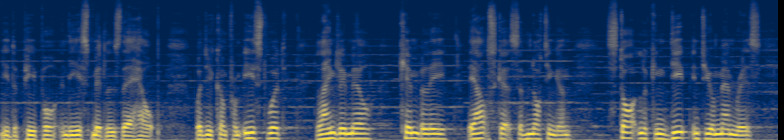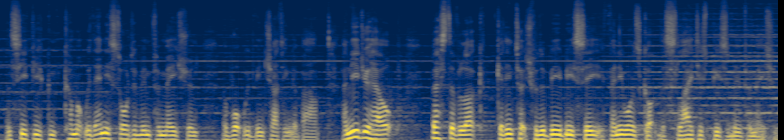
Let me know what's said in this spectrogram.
need the people in the East Midlands their help. Whether you come from Eastwood, Langley Mill, Kimberley, the outskirts of Nottingham, start looking deep into your memories and see if you can come up with any sort of information of what we've been chatting about. I need your help. Best of luck. Get in touch with the BBC if anyone's got the slightest piece of information.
